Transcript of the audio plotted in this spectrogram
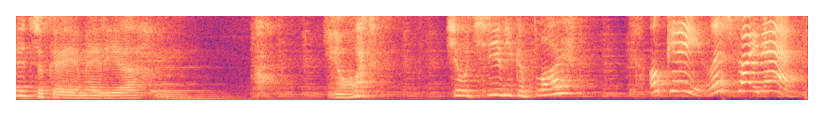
It's okay, Amelia. You know what? Shall we see if you can fly? Okay, let's try that.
